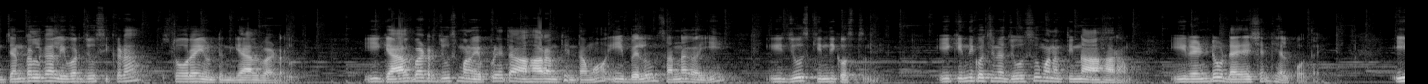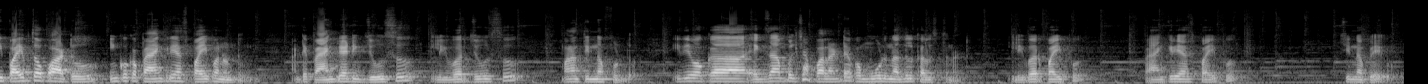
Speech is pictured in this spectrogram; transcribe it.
జనరల్గా లివర్ జ్యూస్ ఇక్కడ స్టోర్ అయి ఉంటుంది గ్యాల్ బ్యాడర్లో ఈ గ్యాల్ బ్యాటర్ జ్యూస్ మనం ఎప్పుడైతే ఆహారం తింటామో ఈ బెలూన్ సన్నగా అయ్యి ఈ జ్యూస్ కిందికి వస్తుంది. ఈ కిందికి వచ్చిన జ్యూసు మనం తిన్న ఆహారం. ఈ రెండు డైజెషన్కి హెల్ప్ అవుతాయి. ఈ పైప్తో పాటు ఇంకొక ప్యాంక్రియాస్ పైప్ అని ఉంటుంది. అంటే ప్యాంక్రియాటిక్ జ్యూసు లివర్ జ్యూసు మనం తిన్న ఫుడ్. ఇది ఒక ఎగ్జాంపుల్ చెప్పాలంటే ఒక మూడు నదులు కలుస్తున్నట్టు. లివర్ పైపు ప్యాంక్రియాస్ పైపు చిన్న పేగు.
